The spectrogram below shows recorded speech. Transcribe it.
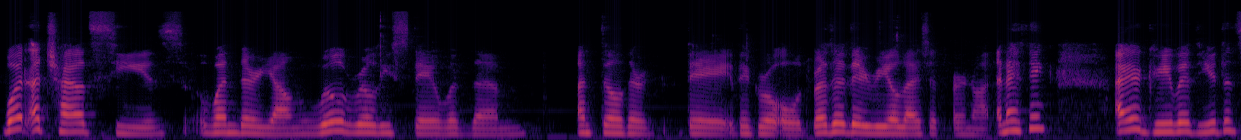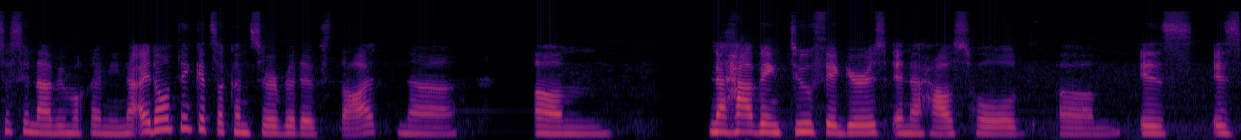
what a child sees when they're young will really stay with them until they're they they grow old whether they realize it or not. And i think i agree with you dun sa sinabi mo kanina. I don't think it's a conservative thought na um na having two figures in a household um is is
